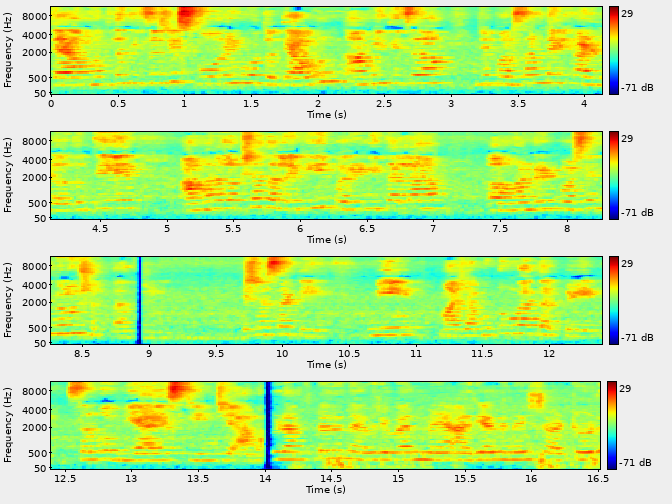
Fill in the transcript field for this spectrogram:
त्यामधलं तिचं जे स्कोरिंग होतं त्यावरून आम्ही तिचं जे पर्सेंटेज काढलं तर ते आम्हाला लक्षात आलं की परिणिताला हंड्रेड पर्सेंट मिळू शकतात. देशासाठी मी माझ्या कुटुंबातर्फे सर्व बी आय एस टीमचे आभार. गुड आफ्टरनून एव्हरीवन मी Arya Ganesh Rathod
